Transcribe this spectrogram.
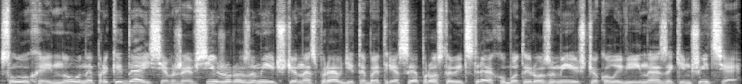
Слухай, ну не прикидайся вже. Всі ж розуміють, що насправді тебе трясе просто від страху, бо ти розумієш, що коли війна закінчиться,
